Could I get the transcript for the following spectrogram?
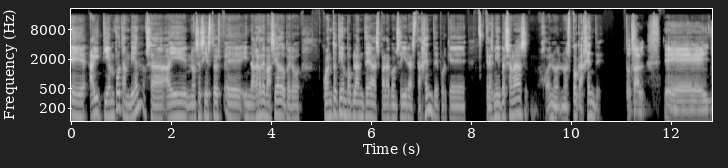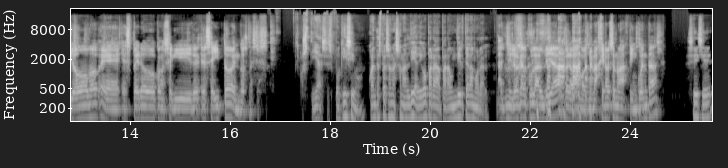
Eh, ¿Hay tiempo también? O sea, hay, no sé si esto es eh, indagar demasiado, pero ¿cuánto tiempo planteas para conseguir a esta gente? Porque 3.000 personas, joder, no, es poca gente. Total. Eh, yo eh, espero conseguir ese hito en dos meses. Hostias, es poquísimo. ¿Cuántas personas son al día? Digo, para, para hundirte la moral. Ni lo he calculado al día, pero vamos, me imagino que son unas 50. Sí, sí.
